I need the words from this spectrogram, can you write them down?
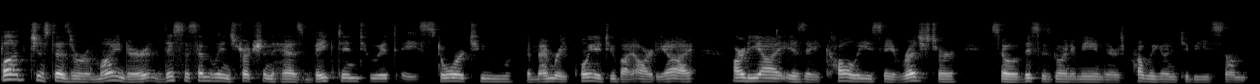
But just as a reminder, this assembly instruction has baked into it a store to the memory pointed to by RDI. RDI is a callee save register, so this is going to mean there's probably going to be some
